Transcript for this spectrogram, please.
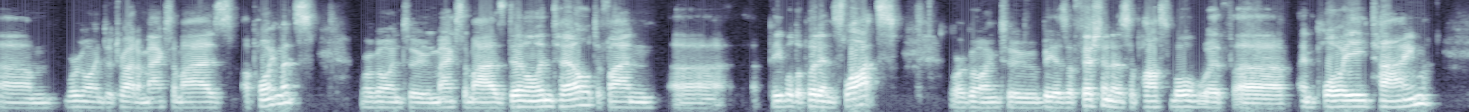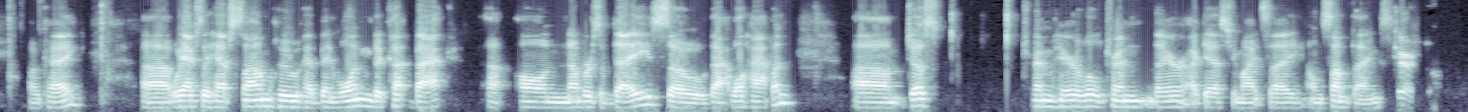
Um, we're going to try to maximize appointments. We're going to maximize dental intel to find uh, people to put in slots. We're going to be as efficient as possible with uh, employee time. Okay. Uh, we actually have some who have been wanting to cut back uh, on numbers of days, so that will happen. Um, just trim here, a little trim there, I guess you might say, on some things. Sure.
